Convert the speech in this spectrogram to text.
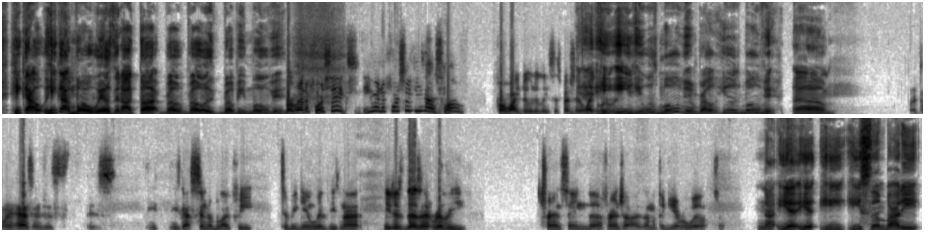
he, got he got more wheels than I thought, bro. Bro, bro, be moving. Bro, ran a four six. He ran a four six. He's not slow for a white dude, at least, especially yeah, white. He, he he was moving, bro. He was moving. Um, but Dwayne Haskins just is he he's got cinder block feet to begin with. He's not. He just doesn't really transcend the franchise. I don't think he ever will. So. Nah, yeah, he he he's somebody,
